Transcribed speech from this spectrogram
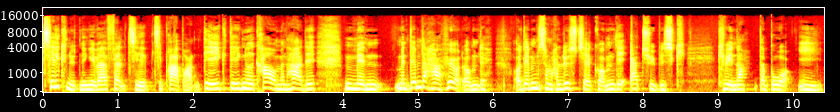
tilknytning i hvert fald til, til Brabrand. Det er, ikke, det er ikke noget krav, man har det, men, men dem, der har hørt om det, og dem, som har lyst til at komme, det er typisk kvinder, der bor i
